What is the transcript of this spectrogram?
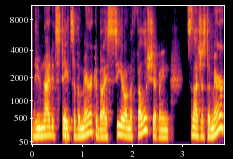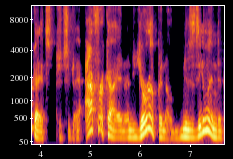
the United States of America, but I see it on the fellowship. I mean, it's not just America, it's, Africa and, and, Europe and uh, New Zealand and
